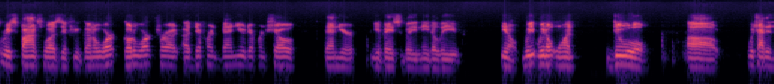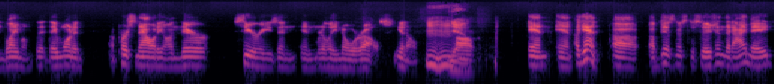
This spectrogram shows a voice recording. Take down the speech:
response was, "If you're going to work, go to work for a, a different venue, different show, then you're you basically need to leave. You know, we we don't want dual, uh, which I didn't blame them. They- They wanted a personality on their series and and really nowhere else. You know." Mm-hmm. Yeah. Uh, and and again, uh, a business decision that I made,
